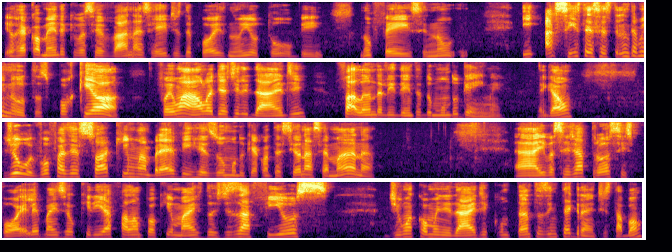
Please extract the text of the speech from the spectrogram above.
eu recomendo que você vá nas redes depois, no YouTube, no Face, no... e assista esses 30 minutos, porque, ó, foi uma aula de agilidade falando ali dentro do mundo gamer. Legal? Ju, vou fazer só aqui uma breve resumo do que aconteceu na semana. Ah, e você já trouxe spoiler, mas eu queria falar um pouquinho mais dos desafios de uma comunidade com tantos integrantes, tá bom?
